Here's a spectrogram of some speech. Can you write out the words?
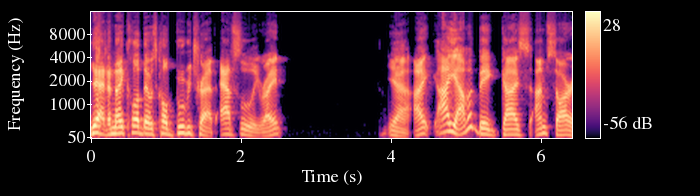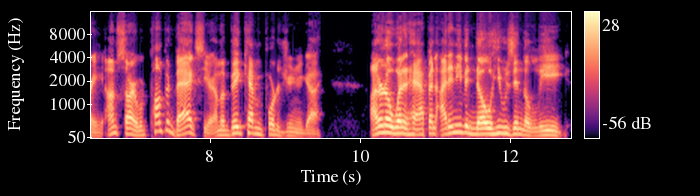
Yeah, the nightclub that was called Booby Trap. Absolutely right. Yeah, I, I, yeah, I'm a big guys. I'm sorry. I'm sorry. We're pumping bags here. I'm a big Kevin Porter Jr. guy. I don't know when it happened. I didn't even know he was in the league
